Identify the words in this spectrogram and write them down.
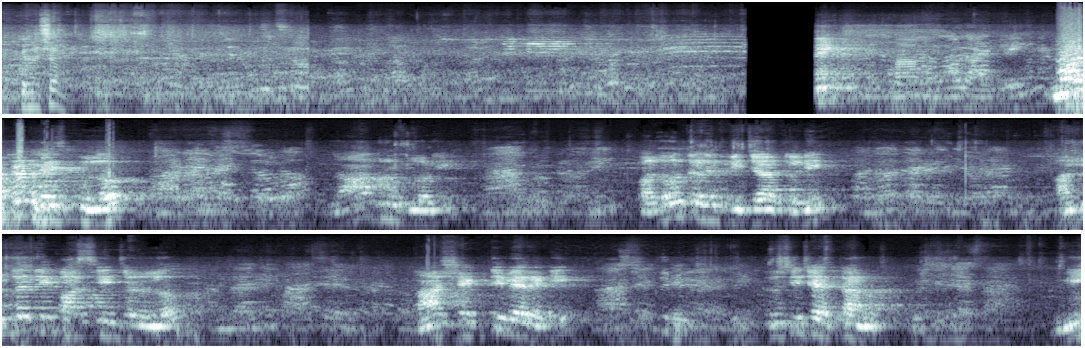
ఒక్క నిమిషం మోడర్న్ హై స్కూల్లో విద్యార్థుల్ని అందరినీ పాస్ చేయించడంలో నా శక్తి మేరకి కృషి చేస్తాను. మీ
